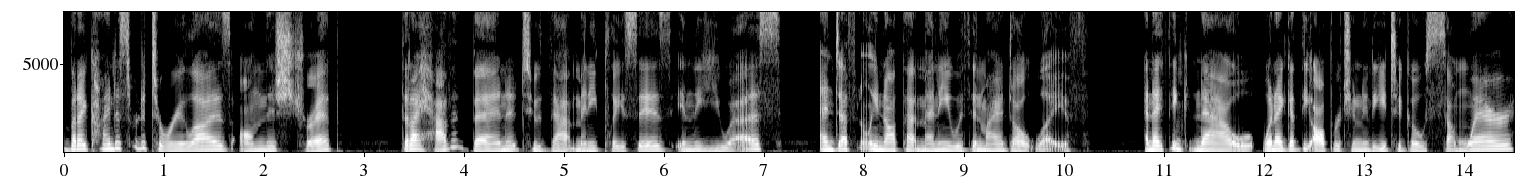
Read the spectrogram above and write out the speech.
But I kind of started to realize on this trip that I haven't been to that many places in the US and definitely not that many within my adult life. And I think now, when I get the opportunity to go somewhere,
